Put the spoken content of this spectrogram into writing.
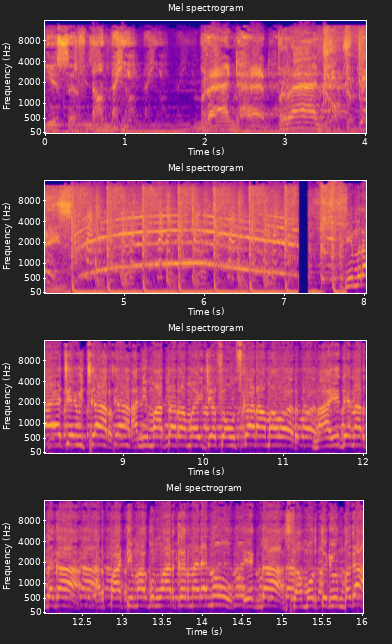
ये सिर्फ नाम नहीं। ब्रांड है ब्रांड भीमरायाचे विचार आणि माता रमाईचे संस्कार आम्हावर नाही देणार दगा. अरे पाठीमागून वार करणाऱ्यानो एकदा समोर तर येऊन बघा.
